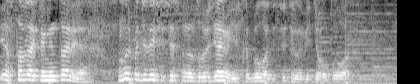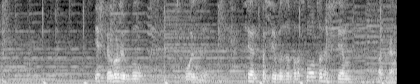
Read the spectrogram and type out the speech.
и оставляй комментарии. Ну и поделись, естественно, с друзьями, если было действительно видео, было, если ролик был с пользой. Всем спасибо за просмотр, всем пока.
